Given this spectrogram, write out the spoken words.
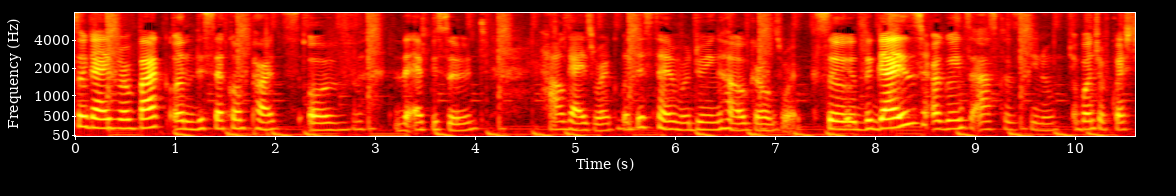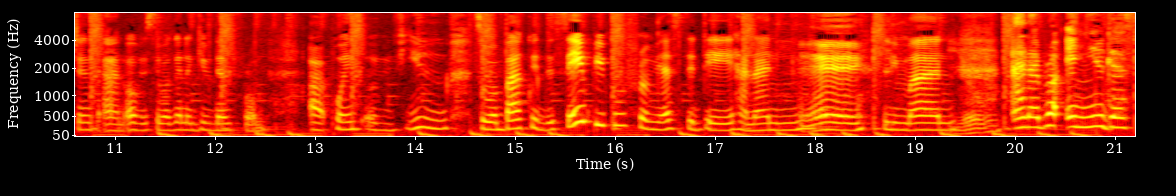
So, guys, we're back on the second part of the episode how guys work, but this time we're doing how girls work. So, the guys are going to ask us, you know, a bunch of questions, and obviously, we're going to give them from our point of view. So, we're back with the same people from yesterday Hanani, Hey. Liman, Yo. and I brought a new guest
